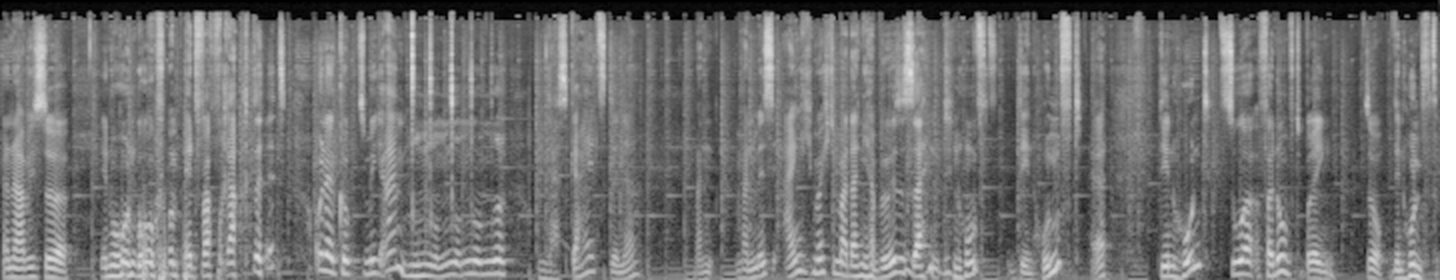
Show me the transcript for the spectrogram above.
Dann habe ich sie in Hohenburg vom Bett verfrachtet. Und dann guckt sie mich an. Und das Geilste, ne? Man, man ist, eigentlich möchte man dann ja böse sein, den Hunft, den Hunft, hä? den Hund zur Vernunft bringen. So, den Hunft.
